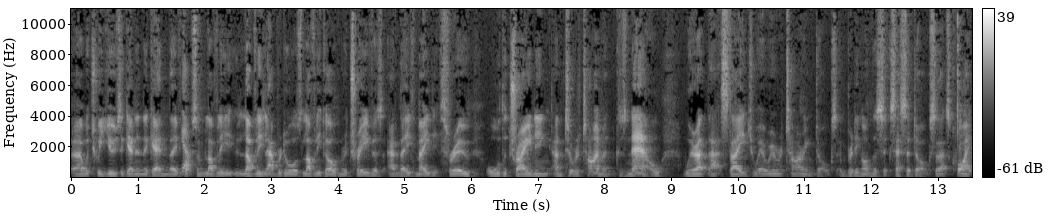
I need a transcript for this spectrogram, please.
uh, which we use again and again. They've Yeah. got some lovely, lovely Labradors, lovely Golden Retrievers, and they've made it through all the training and to retirement. Because now we're at that stage where we're retiring dogs and breeding on the successor dogs. So that's quite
